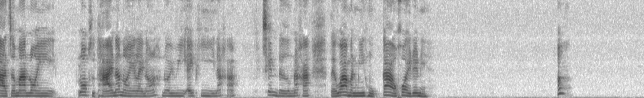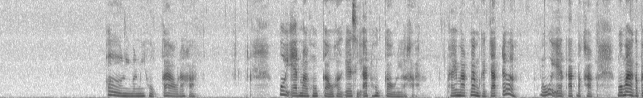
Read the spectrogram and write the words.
อาจจะมาหน่อย รอบสุดท้ายนะหน่อยอะไรเนาะหน่อย VIP นะคะ เช่นเดิมนะคะ แต่ว่ามันมีหกเก้าค่อยด้วยนี่เอ้าเออ นี่มันมีหกเก้านะคะ โอ้ย แอดมาหกเก่าค่ะ แอดสีอัดหกเก่านี่แหละค่ะไพ่มักนำกับจัดเด้อโอ้ย แอดอัดบักคักโมมากับไป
